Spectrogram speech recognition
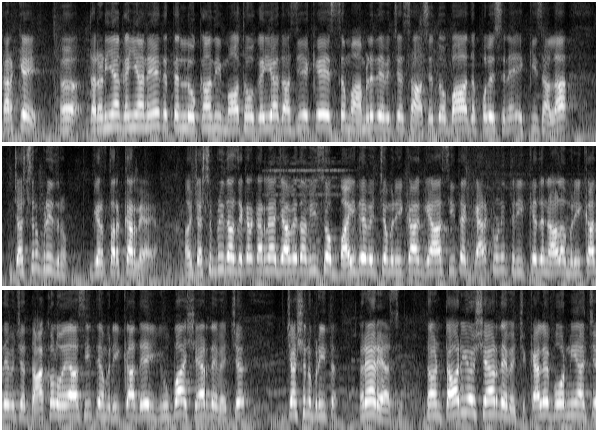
ਕਰਕੇ ਅ, ਦਰੜੀਆਂ ਗਈਆਂ ਨੇ ਤੇ ਤਿੰਨ ਲੋਕਾਂ ਦੀ ਮੌਤ ਹੋ ਗਈ ਹੈ। ਦੱਸ ਦਈਏ ਕਿ ਇਸ ਮਾਮਲੇ ਦੇ ਵਿੱਚ ਇਸ ਹਾਦਸੇ ਤੋਂ ਬਾਅਦ ਪੁਲਿਸ ਨੇ 21 ਸਾਲਾ ਜਸ਼ਨਪ੍ਰੀਤ ਨੂੰ ਗ੍ਰਿਫਤਾਰ ਕਰ ਲਿਆ ਆ। ਔਰ ਜਸ਼ਨਪ੍ਰੀਤ ਦਾ ਜ਼ਿਕਰ ਕਰ ਲਿਆ ਜਾਵੇ ਤਾਂ 2022 ਦੇ ਵਿੱਚ ਅਮਰੀਕਾ ਗਿਆ ਸੀ ਤੇ ਗੈਰ ਕਾਨੂੰਨੀ ਤਰੀਕੇ ਦੇ ਨਾਲ ਅਮਰੀਕਾ ਦੇ ਵਿੱਚ ਦਾਖਲ ਹੋਇਆ ਸੀ ਤੇ ਅਮਰੀਕਾ ਦੇ ਯੂਬਾ ਸ਼ਹਿਰ ਦੇ ਵਿੱਚ ਜਸ਼ਨਪ੍ਰੀਤ ਰਹਿ ਰਿਹਾ ਸੀ। ਤਾਂ ontario ਸ਼ਹਿਰ ਦੇ ਵਿੱਚ ਕੈਲੀਫੋਰਨੀਆ 'ਚ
